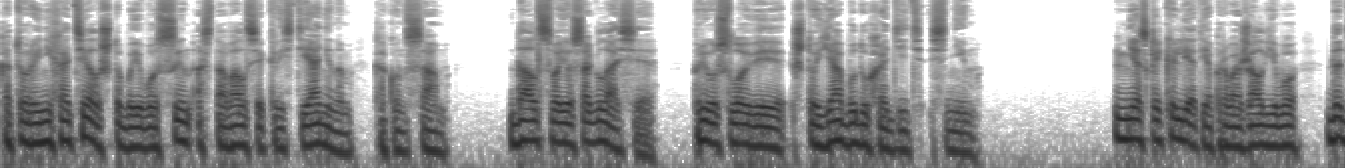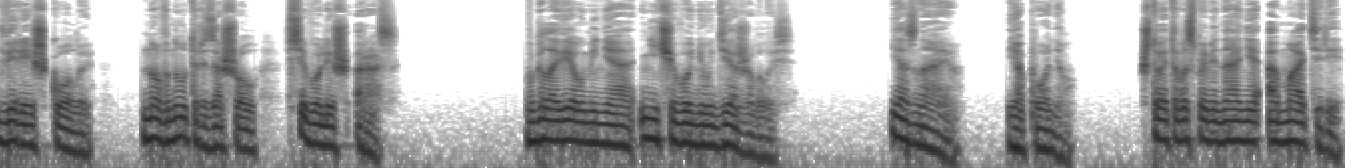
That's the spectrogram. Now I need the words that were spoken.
который не хотел, чтобы его сын оставался крестьянином, как он сам, дал свое согласие при условии, что я буду ходить с ним. Несколько лет я провожал его до дверей школы, но внутрь зашел всего лишь раз. В голове у меня ничего не удерживалось. Я знаю, я понял, что это воспоминания о матери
